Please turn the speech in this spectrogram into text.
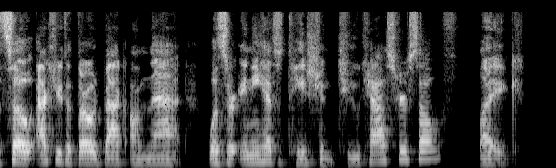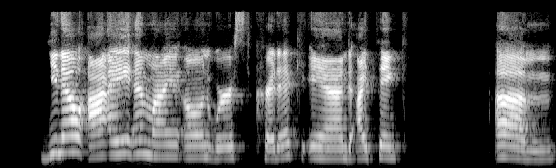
so actually, to throw it back on that, was there any hesitation to cast yourself? Like, you know, I am my own worst critic, and I think, um,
